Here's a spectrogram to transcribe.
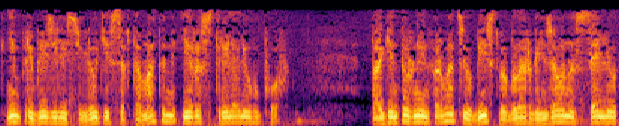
к ним приблизились люди с автоматами и расстреляли в упор. По агентурной информации убийство было организовано с целью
